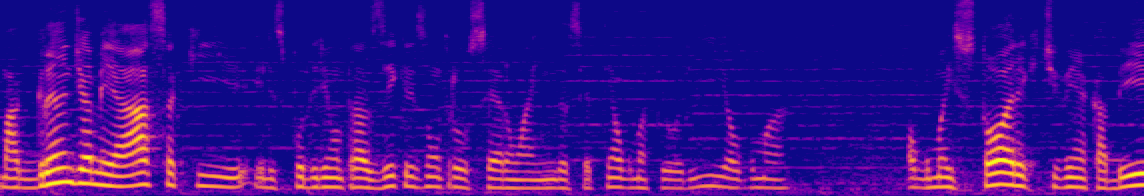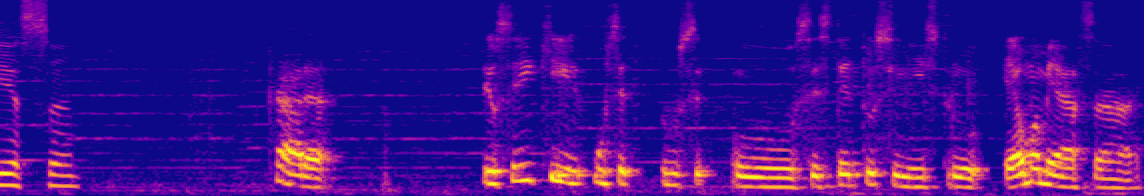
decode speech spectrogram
uma grande ameaça que eles poderiam trazer que eles não trouxeram ainda? Você tem alguma teoria, alguma alguma história que te vem à cabeça? Cara, eu sei que o, o, o Sexteto Sinistro é uma ameaça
